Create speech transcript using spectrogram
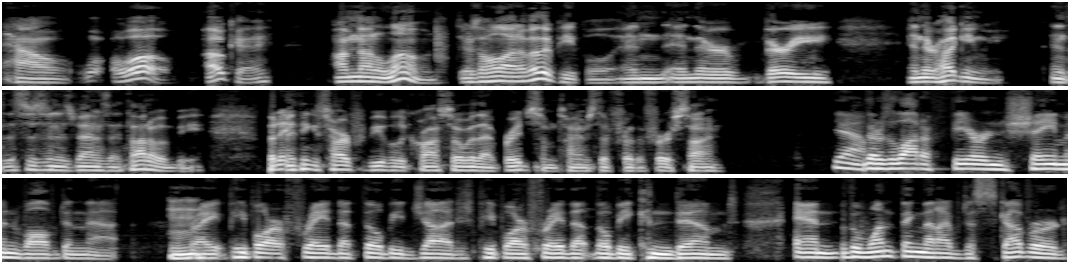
how, whoa, okay, I'm not alone. There's a whole lot of other people and, and they're very, and they're hugging me. And this isn't as bad as I thought it would be. But I think it's hard for people to cross over that bridge sometimes for the first time. Yeah. There's a lot of fear and shame involved in that. Mhm. right? People are afraid that they'll be judged. People are afraid that they'll be condemned. And the one thing that I've discovered,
